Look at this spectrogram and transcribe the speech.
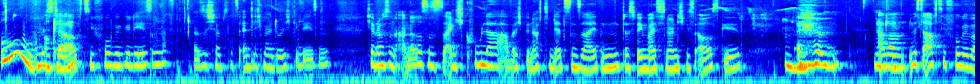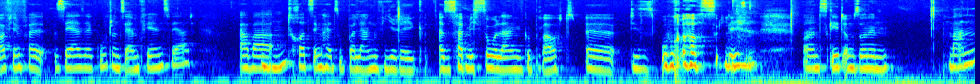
Uh, Mr. okay. Aufziehvogel gelesen. Also ich habe es jetzt endlich mal durchgelesen. Ich habe noch so ein anderes, das ist eigentlich cooler, aber ich bin auf den letzten Seiten, deswegen weiß ich noch nicht, wie es ausgeht. Ähm, Okay. Aber Mr. Aufziehvogel war auf jeden Fall sehr, sehr gut und sehr empfehlenswert. Aber Mhm. trotzdem halt super langwierig. Also es hat mich so lange gebraucht, äh, dieses Buch auszulesen. Und es geht um so einen Mann,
